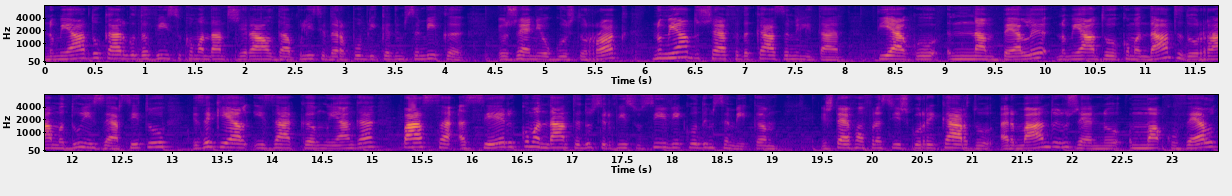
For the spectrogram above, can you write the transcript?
nomeado cargo de vice-comandante-geral da Polícia da República de Moçambique. Eugênio Augusto Roque, nomeado chefe da Casa Militar. Tiago Nampele, nomeado comandante do ramo do Exército. Ezequiel Isaac Muyanga passa a ser comandante do Serviço Cívico de Moçambique. Estevão Francisco Ricardo Armando Eugênio Macovel,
